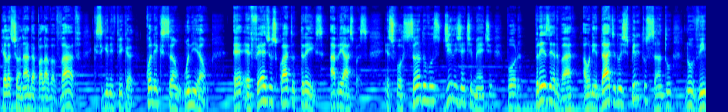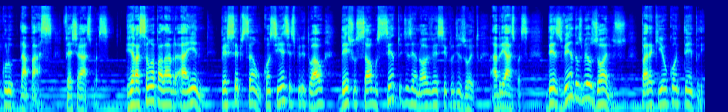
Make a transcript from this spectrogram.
relacionado à palavra Vav, que significa conexão, união, é Efésios 4:3, abre aspas, esforçando-vos diligentemente por preservar a unidade do Espírito Santo no vínculo da paz. Fecha aspas. Em relação à palavra ain, percepção, consciência espiritual, deixa o Salmo 119, versículo 18. Abre aspas. Desvenda os meus olhos para que eu contemple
